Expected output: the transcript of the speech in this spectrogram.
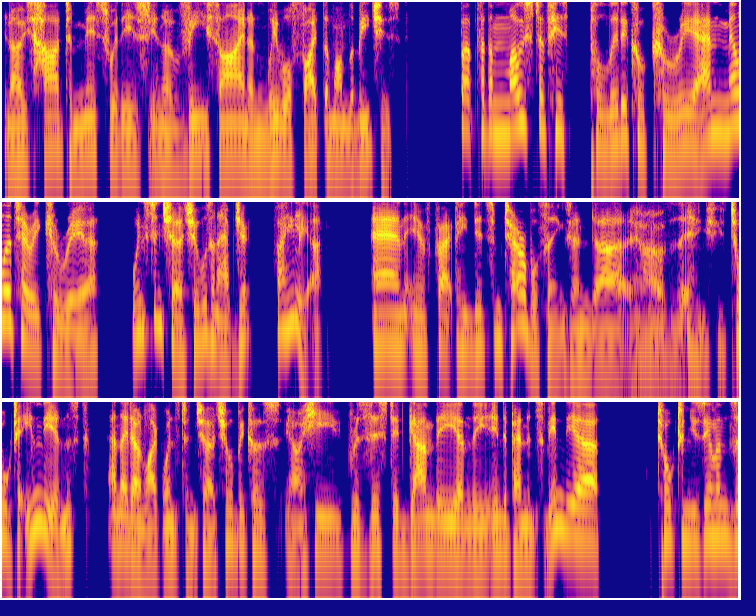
You know, he's hard to miss with his, you know, V sign and we will fight them on the beaches. But for the most of his political career and military career, Winston Churchill was an abject failure. And in fact, he did some terrible things. And uh, you know, you talk to Indians, and they don't like Winston Churchill because you know he resisted Gandhi and the independence of India. Talk to New Zealanders,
